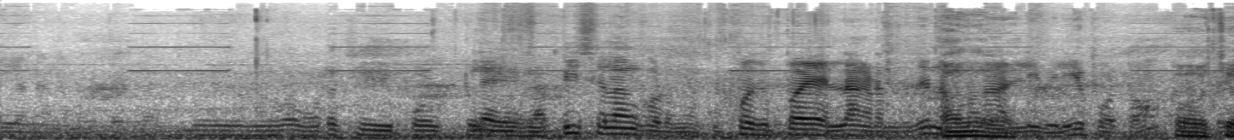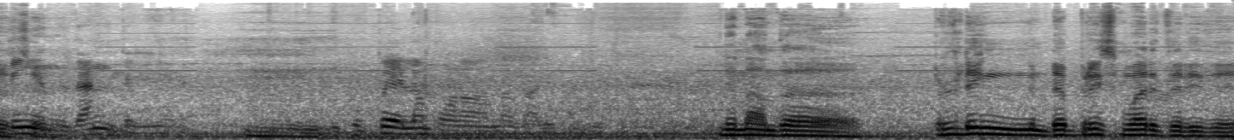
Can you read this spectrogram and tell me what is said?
தெரியலண்ணா நமக்கு தெரியல. உடச்சி போட்டு இல்லை ரப்பீஸ் எல்லாம் கொடுங்க. குப்பை குப்பை எல்லாம் கிடந்தது. நம்ம தான் அள்ளி வெளியே போட்டோம். ஓ, சரி, பில்டிங் சரி. இருந்துதான்னு தெரியல. ம். இந்த குப்பையெல்லாம் போனால் தான் காலி பண்ணிட்டு ஏன்னா அந்த பில்டிங் டெப்ரிஸ் மாதிரி தெரியுது.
